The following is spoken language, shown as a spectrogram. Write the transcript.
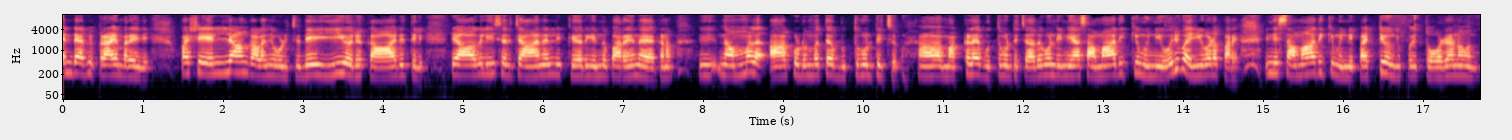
എന്റെ അഭിപ്രായം പറയുകയും ചെയ്യും. പക്ഷേ എല്ലാം കളഞ്ഞു കുളിച്ചു ദേ ഈ ഒരു കാര്യത്തിൽ രാഹുൽ ഈശ്വർ ചാനലിൽ കയറി എന്ന് പറയുന്ന കേൾക്കണം. ഈ നമ്മൾ ആ കുടുംബത്തെ ബുദ്ധിമുട്ടിച്ചു ആ മക്കളെ ബുദ്ധിമുട്ടിച്ചു. അതുകൊണ്ട് ഇനി ആ സമാധിക്ക് മുന്നിൽ ഒരു വരി കൂടെ പറയാം. ഇനി സമാധിക്ക് മുന്നിൽ പറ്റുമെങ്കിൽ പോയി തൊഴണമെന്ന്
